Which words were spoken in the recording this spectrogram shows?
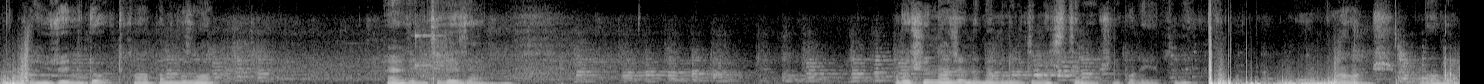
Tamam. Şu an 154 k paramız var. Herhalde bitiririz yani. Ama şunu alacağım da ben bunu bitirmek istemiyorum şimdi parayı hepsini. Bana varmış. Ne alalım?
